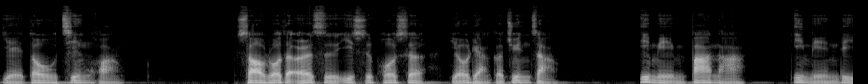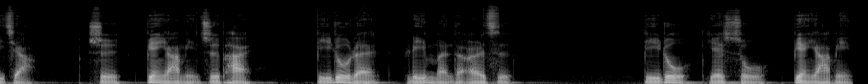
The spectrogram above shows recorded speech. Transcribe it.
也都惊惶。扫罗的儿子伊施波设有两个军长，一名巴拿，一名利甲，是便雅悯支派比路人临门的儿子。比录也属便雅悯。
